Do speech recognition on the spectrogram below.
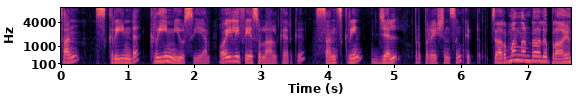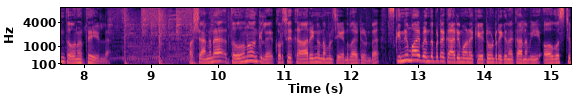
സൺ സ്ക്രീനിന്റെ ക്രീം യൂസ് ചെയ്യാം. ഓയിലി ഫേസ് ഉള്ള ആൾക്കാർക്ക് സൺസ്ക്രീൻ ജെൽ പ്രിപ്പറേഷൻസും കിട്ടും. ചർമ്മം കണ്ടാൽ പ്രായം തോന്നത്തേയില്ല പക്ഷെ അങ്ങനെ തോന്നുമെങ്കിൽ കുറച്ച് കാര്യങ്ങൾ നമ്മൾ ചെയ്യേണ്ടതായിട്ടുണ്ട്. സ്കിന്നുമായി ബന്ധപ്പെട്ട കാര്യമാണ് കേട്ടുകൊണ്ടിരിക്കുന്നത്. കാരണം ഈ ഓഗസ്റ്റ്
